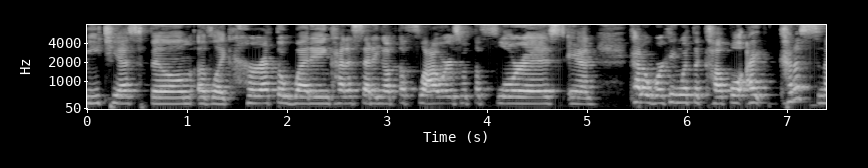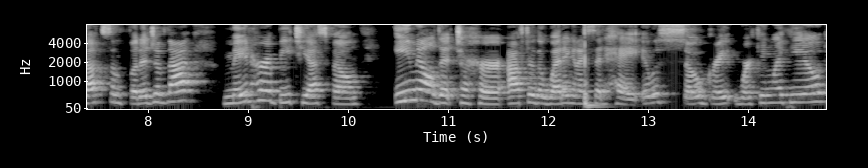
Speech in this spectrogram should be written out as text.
BTS film of like her at the wedding, kind of setting up the flowers with the florist and kind of working with the couple. I kind of snuck some footage of that, made her a BTS film, emailed it to her after the wedding and I said, Hey, it was so great working with you.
